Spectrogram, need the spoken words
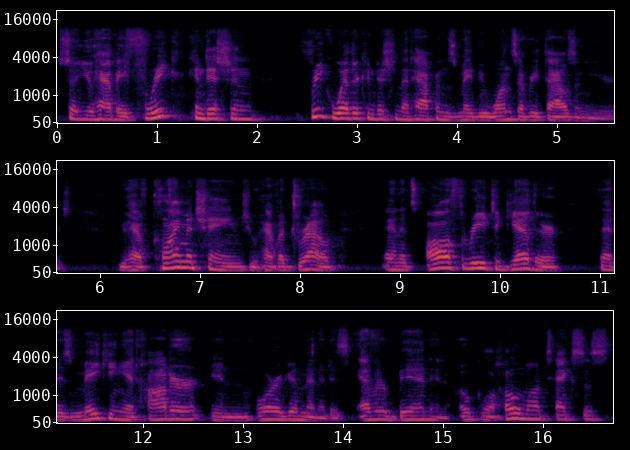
So you have a freak condition, freak weather condition that happens maybe once every thousand years. You have climate change, you have a drought, and it's all three together that is making it hotter in Oregon than it has ever been in Oklahoma, Texas.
